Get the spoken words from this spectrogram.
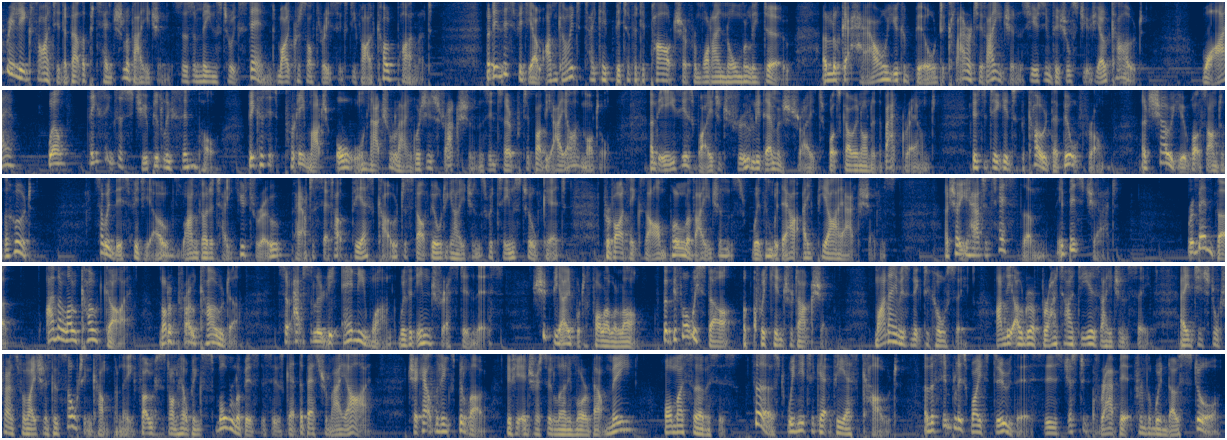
I'm really excited about the potential of agents as a means to extend Microsoft 365 Copilot. But in this video, I'm going to take a bit of a departure from what I normally do and look at how you can build declarative agents using Visual Studio Code. Why? Well, these things are stupidly simple because it's pretty much all natural language instructions interpreted by the AI model. And the easiest way to truly demonstrate what's going on in the background is to dig into the code they're built from and show you what's under the hood. So in this video, I'm going to take you through how to set up VS Code to start building agents with Teams Toolkit, provide an example of agents with and without API actions, and show you how to test them in BizChat. Remember, I'm a low code guy, not a pro coder, so absolutely anyone with an interest in this should be able to follow along. But before we start, a quick introduction. My name is Nick DeCourcy. I'm the owner of Bright Ideas Agency, a digital transformation consulting company focused on helping smaller businesses get the best from AI. Check out the links below if you're interested in learning more about me or my services. First, we need to get VS Code, and the simplest way to do this is just to grab it from the Windows Store.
